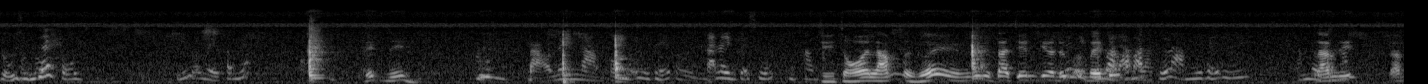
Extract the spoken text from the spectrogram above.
rủi gì thế thôi tí nữa về không nhé Biết gì. Bảo lên làm có mỗi như thế rồi đã lên sẽ xuống không xong. Chỉ trói lắm ở dưới người ta trên kia đứng ở thì về cứ bảo cứ là cứ làm như thế đi. Làm cho gì? Làm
